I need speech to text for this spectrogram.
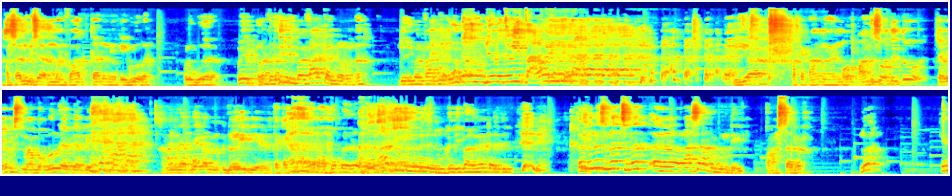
asal lu bisa memanfaatkan yang kayak gue kan kalau gue Wait, berarti udah dimanfaatkan dong. Hah? Udah dimanfaatkan. Udah kan dia udah cerita. Oh iya. iya pakai tangan Oh pantas waktu itu ceweknya mesti mabok dulu ya biar dia Karena ngeliatnya kan geli dia ketek mabok. Aduh, geli banget tadi. Tapi lu sunat sunat eh, laser apa gunting? plaster Lo? Kan?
